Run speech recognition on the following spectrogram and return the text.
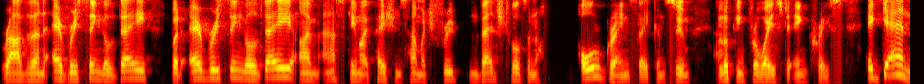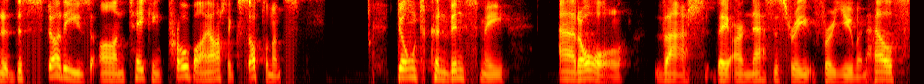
rather than every single day. But every single day, I'm asking my patients how much fruit and vegetables and whole grains they consume looking for ways to increase. Again, the studies on taking probiotic supplements don't convince me at all that they are necessary for human health.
